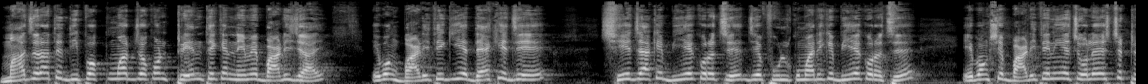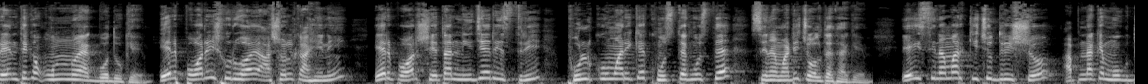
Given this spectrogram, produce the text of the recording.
মাঝরাতে দীপক কুমার যখন ট্রেন থেকে নেমে বাড়ি যায় এবং বাড়িতে গিয়ে দেখে যে সে যাকে বিয়ে করেছে, যে ফুলকুমারীকে বিয়ে করেছে এবং সে বাড়িতে নিয়ে চলে এসছে ট্রেন থেকে অন্য এক বধূকে। এরপরই শুরু হয় আসল কাহিনী। এরপর সে তার নিজের স্ত্রী ফুলকুমারীকে খুঁজতে খুঁজতে সিনেমাটি চলতে থাকে এই সিনেমার কিছু দৃশ্য আপনাকে মুগ্ধ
